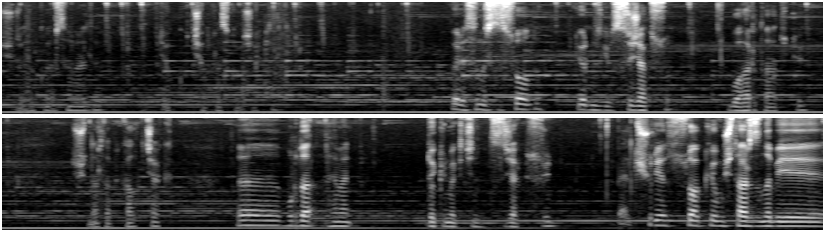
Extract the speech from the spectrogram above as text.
Şuraya koyarsam herhalde. Yok çapraz koyacaktım. Böyle sınırsız su oldu. Gördüğünüz gibi sıcak su. Buharı daha tutuyor. Şunlar tabii kalkacak. Ee, burada hemen dökülmek için sıcak bir suyun. Belki şuraya su akıyormuş tarzında bir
